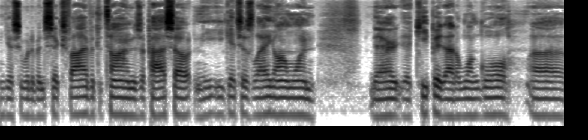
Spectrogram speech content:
I guess it would have been six five at the time. There's a pass out, and he, he gets his leg on one there. uh, Keep it at a one goal, uh,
